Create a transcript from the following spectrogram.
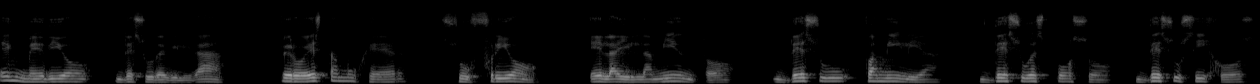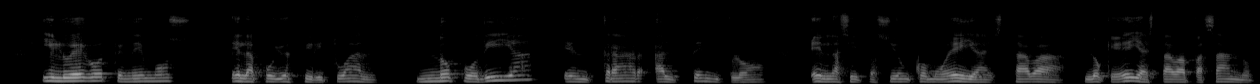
en medio de su debilidad. Pero esta mujer sufrió el aislamiento de su familia, de su esposo, de sus hijos, y luego tenemos el apoyo espiritual. No podía entrar al templo en la situación como ella estaba, lo que ella estaba pasando.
